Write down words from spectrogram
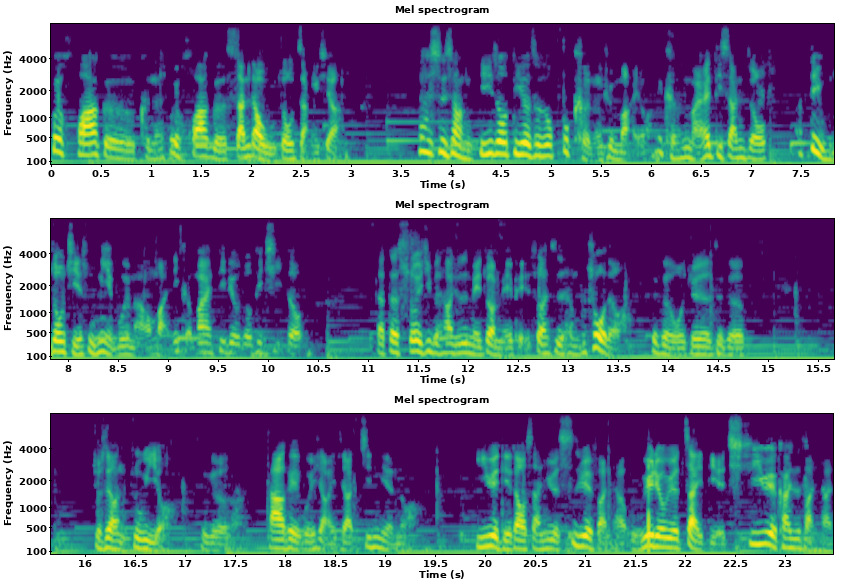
会花个可能会花个三到五周涨一下。但事实上，你第一周、第二周都不可能去买哦。你可能买在第三周，第五周结束你也不会马上买，你可能卖在第六周、第七周。那这所以基本上就是没赚没赔，算是很不错的哦。这个我觉得这个就是要很注意哦。这个大家可以回想一下，今年哦，一月跌到三月，四月反弹，五月、六月再跌，七月开始反弹，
